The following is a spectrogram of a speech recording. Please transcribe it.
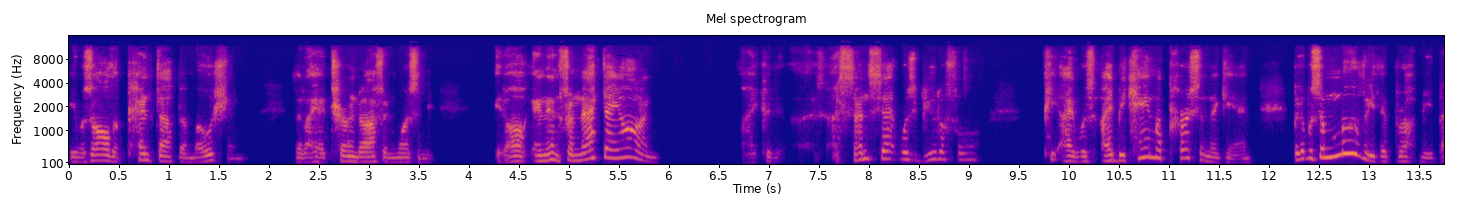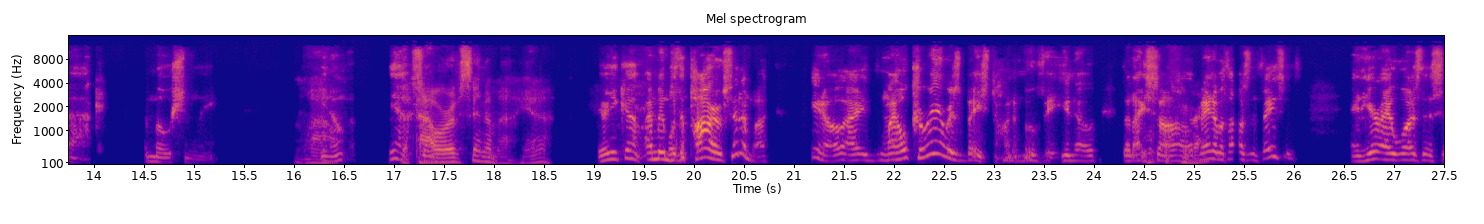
it was all the pent-up emotion that I had turned off and wasn't it all. And then from that day on, I could. A sunset was beautiful. I was. I became a person again, but it was a movie that brought me back emotionally Wow. You know, yeah. The power so, of cinema. Yeah. There you go. I mean, with the power of cinema, you know, I my whole career is based on a movie, you know, that I saw, right. Man of a Thousand Faces. And here I was, this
